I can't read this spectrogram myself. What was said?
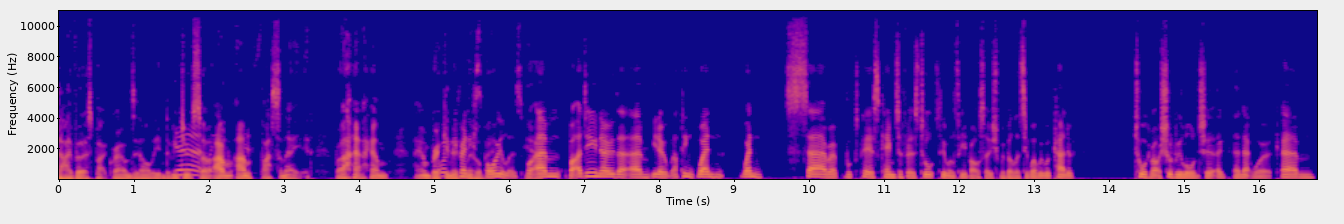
diverse backgrounds in all the individuals. Yeah, so I'm I'm fascinated, but I, am I am I it a little bit. spoilers, but Yeah. um, but I do know that um, you know, I think when when Sarah Brooks Pierce came to first talk to the OLT about social mobility, when we were kind of talking about should we launch a, a, a network, um,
